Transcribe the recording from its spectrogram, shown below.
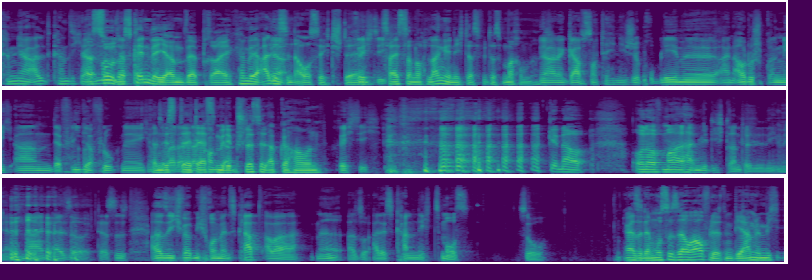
kann ja kann sich ja Ach so, das kennen wir ja im Web 3. Können wir alles ja. in Aussicht stellen. Richtig. Das heißt dann noch lange nicht, dass wir das machen. Ja, dann gab es noch technische Probleme, ein Auto sprang nicht an, der Flieger flog nicht. Dann so ist der da Dev mit dem Schlüssel abgehauen. Richtig. genau. Und auf Mal hatten wir die Strandhütte nicht mehr. Nein, also das ist, also ich würde mich freuen, wenn es klappt, aber ne, also alles kann, nichts muss. So. Also da musst du es auch auflösen. Wir haben nämlich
